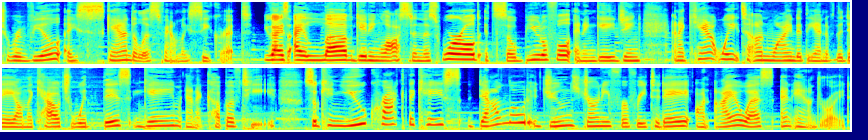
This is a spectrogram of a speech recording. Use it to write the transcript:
to reveal a scandalous family secret. You guys, I love getting lost in this world. It's so beautiful and engaging, and I can't wait to unwind at the end of the day on the couch with this game and a cup of tea. So, can you crack the case? Download June's Journey for free today on iOS and Android.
